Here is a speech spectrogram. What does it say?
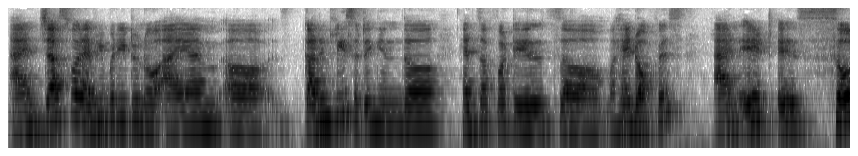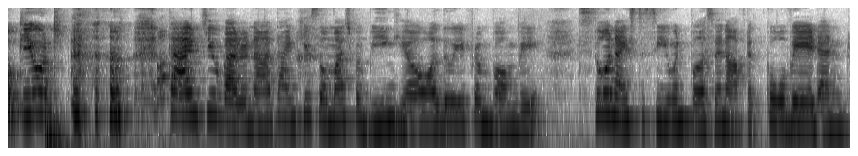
And just for everybody to know, I am uh, currently sitting in the Heads Up for Tails uh, head office and it is so cute. Thank you, Varuna. Thank you so much for being here all the way from Bombay. It's so nice to see you in person after COVID and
